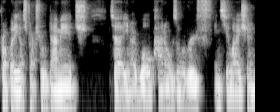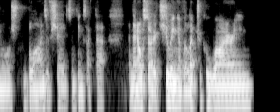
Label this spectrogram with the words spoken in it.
property or structural damage to, you know, wall panels or roof insulation or sh- blinds of sheds and things like that. And then also chewing of electrical wiring,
